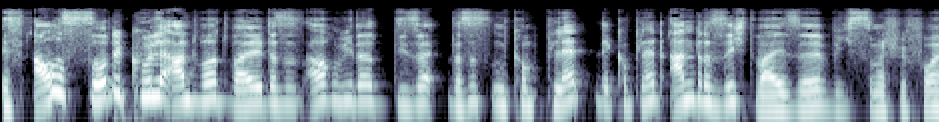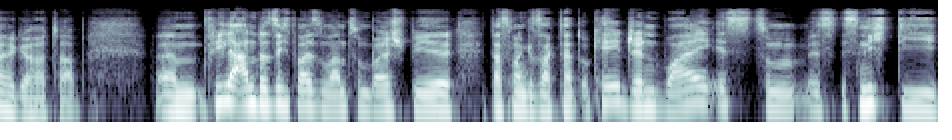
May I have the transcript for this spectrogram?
Ist auch so eine coole Antwort, weil das ist auch wieder diese, das ist ein komplett, eine komplett andere Sichtweise, wie ich es zum Beispiel vorher gehört habe. Ähm, viele andere Sichtweisen waren zum Beispiel, dass man gesagt hat, okay, Gen Y ist zum, ist, ist nicht die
